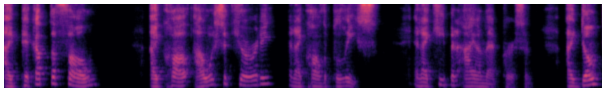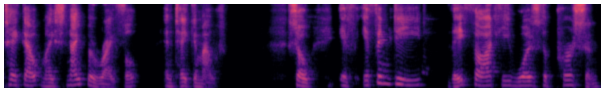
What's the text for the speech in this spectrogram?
I pick up the phone, I call our security, and I call the police, and I keep an eye on that person. I don't take out my sniper rifle and take him out. So if if indeed they thought he was the person,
